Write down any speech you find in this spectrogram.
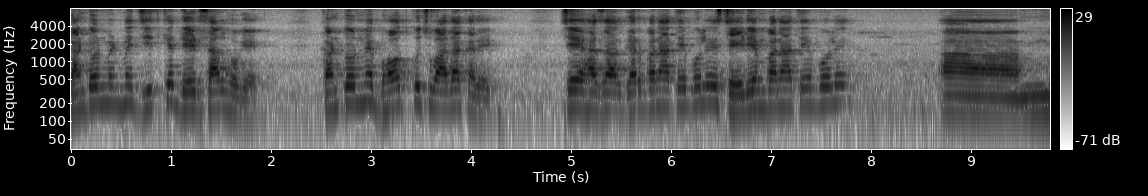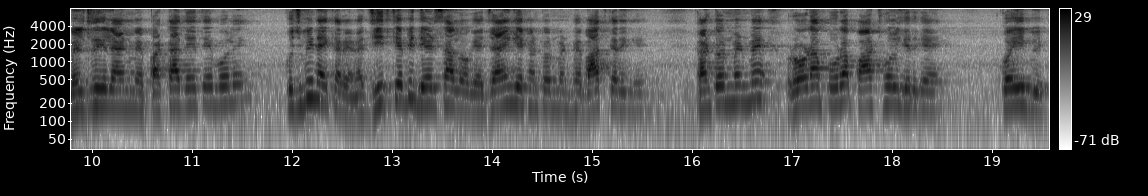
कंटोनमेंट में जीत के डेढ़ साल हो गए कंटोन में बहुत कुछ वादा करे छः हजार घर बनाते बोले स्टेडियम बनाते बोले मिलिट्री लैंड में पट्टा देते बोले कुछ भी नहीं करे ना जीत के भी डेढ़ साल हो गए जाएंगे कंटोनमेंट में बात करेंगे कंटोनमेंट में रोड़ा पूरा पाट होल गिर गए। कोई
